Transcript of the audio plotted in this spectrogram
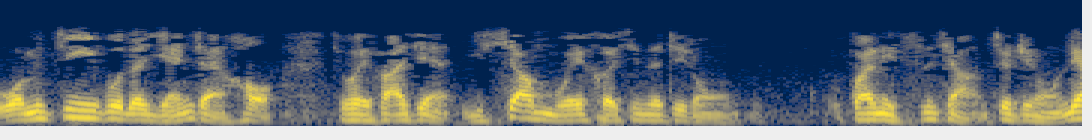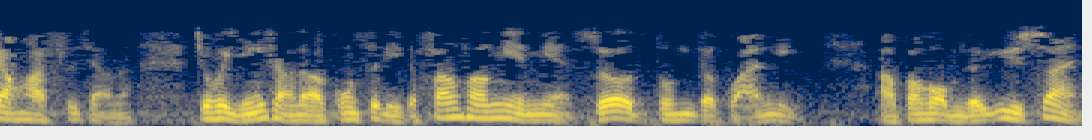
我们进一步的延展后，就会发现以项目为核心的这种管理思想，就这种量化思想呢，就会影响到公司里的方方面面所有的东西的管理。啊，包括我们的预算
